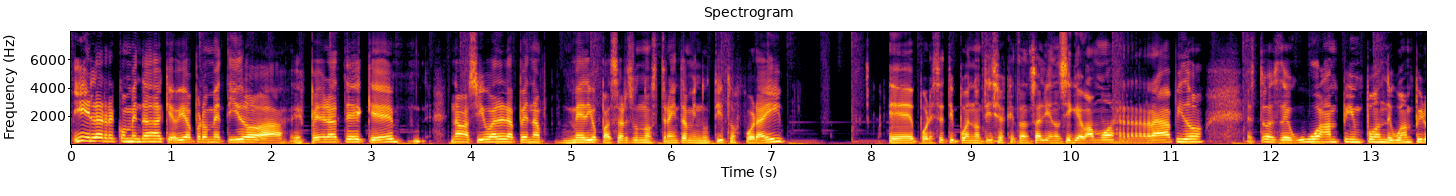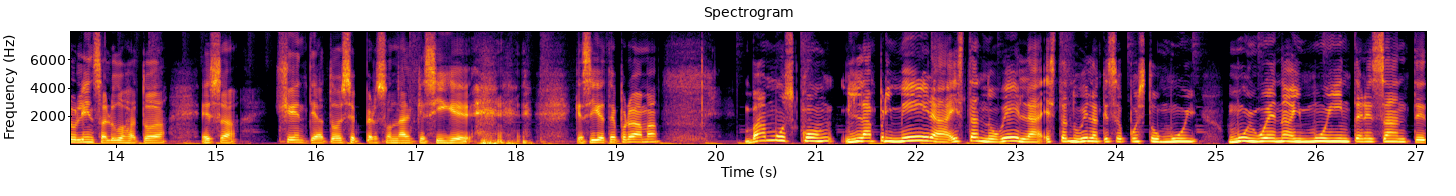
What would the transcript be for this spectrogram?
y la recomendada que había prometido, ah, espérate que, no, sí vale la pena medio pasarse unos 30 minutitos por ahí. Eh, por este tipo de noticias que están saliendo, así que vamos rápido. Esto es de One Ping Pong, de One Pirulín. Saludos a toda esa gente, a todo ese personal que sigue, que sigue este programa. Vamos con la primera, esta novela, esta novela que se ha puesto muy, muy buena y muy interesante.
